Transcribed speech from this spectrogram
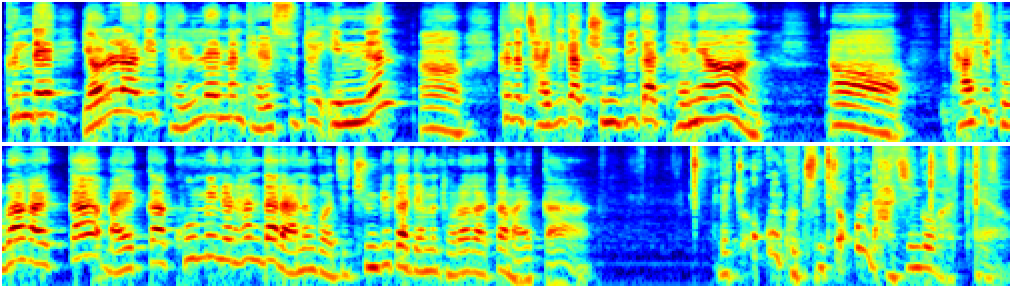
근데 연락이 될려면 될 수도 있는 어, 그래서 자기가 준비가 되면 어, 다시 돌아갈까 말까 고민을 한다라는 거지. 준비가 되면 돌아갈까 말까. 근데 조금 고친 조금 낮은 것 같아요.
